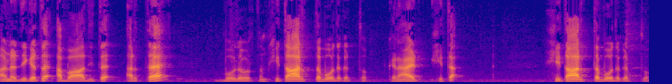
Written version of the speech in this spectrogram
anadigata, abadita, artha, bodhavartam. Hitartha bodhakatvam. Can add hita. Hitartha.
